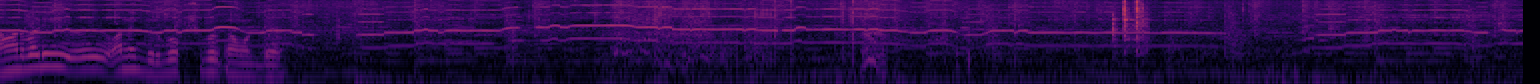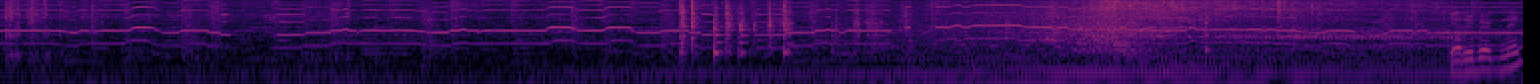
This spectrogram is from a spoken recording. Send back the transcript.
আমার বাড়ি ওই অনেক দূর, বক্সিপুর কামড় দেয়। ক্যারি ব্যাগ নেই?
